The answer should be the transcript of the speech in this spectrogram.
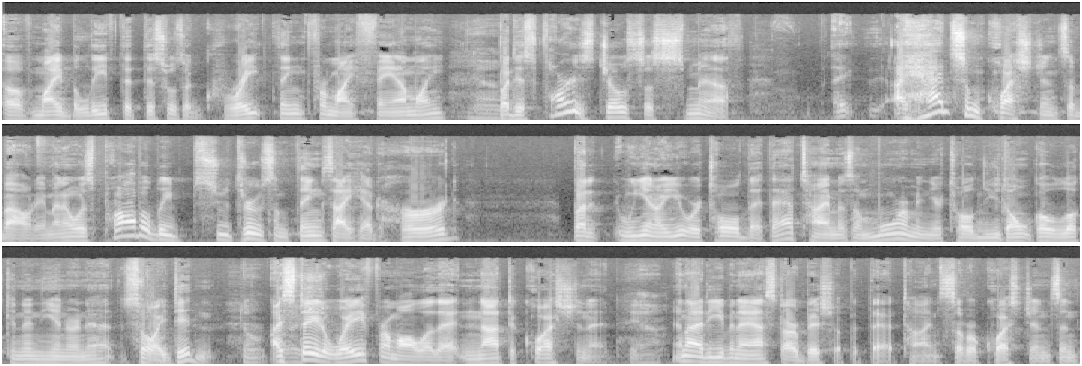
of my belief that this was a great thing for my family Yeah. but as far as joseph smith I, I had some questions about him and it was probably through, some things i had heard but you know you were told at that time as a mormon you're told you don't go looking in the internet so i didn't i stayed away from all of that and not to question it Yeah. and i'd even asked our bishop at that time several questions and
